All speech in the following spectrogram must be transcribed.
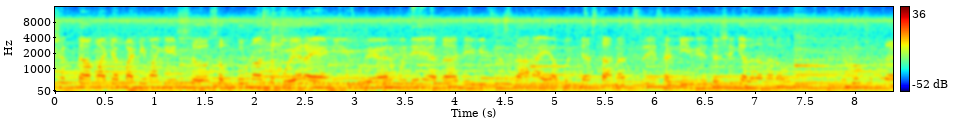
शकता. माझ्या पाठीमागे स संपूर्ण असं भुयार आहे आणि भुयारमध्ये आता देवीचं स्थान आहे. आपण त्या स्थानाचे साठी दर्शन घ्यायला जाणार आहोत. तुम्ही बघू शकता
